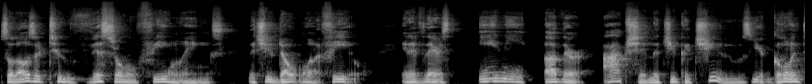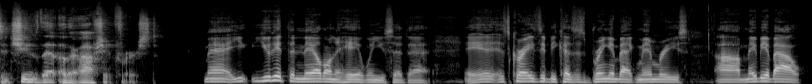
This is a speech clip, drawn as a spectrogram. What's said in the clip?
So those are two visceral feelings that you don't want to feel. And if there's any other option that you could choose, you're going to choose that other option first. Man, you, you hit the nail on the head when you said that. It, it's crazy because it's bringing back memories. Uh, maybe about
